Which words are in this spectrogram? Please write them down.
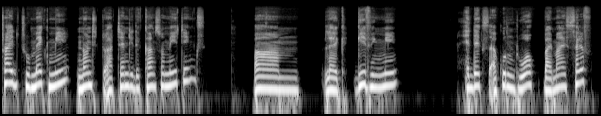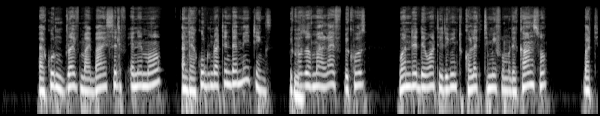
tried to make me not to attend the council meetings, um, like giving me headaches. I couldn't walk by myself. I couldn't drive my myself anymore, and I couldn't attend the meetings because of my life. Because one day they wanted even to collect me from the council, but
